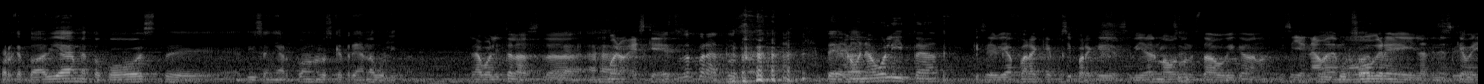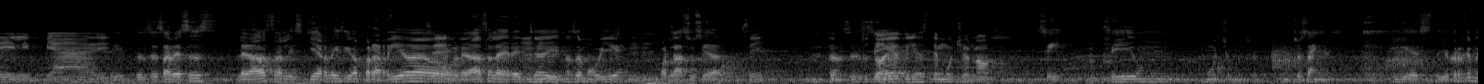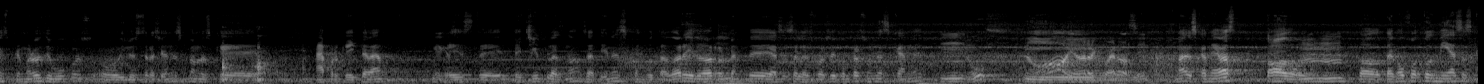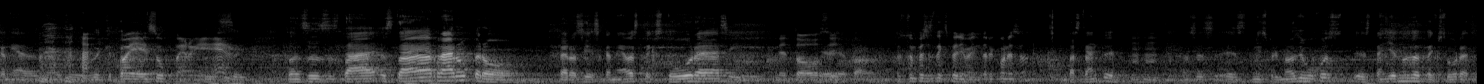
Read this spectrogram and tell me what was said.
Porque todavía me tocó este, diseñar con los que traían la bolita. La bolita, las. la- La- ajá. bueno, es que estos aparatos tenían una bolita que servía para que, pues sí, para que se viera el mouse donde estaba ubicado, ¿no? Y se llenaba El de cursor. mugre y la tenías Sí. que abrir y limpiar. Y... Sí, entonces a veces le dabas a la izquierda y se iba para arriba Sí. o le dabas a la derecha Ujú. y no se movía Ujú. por la suciedad. ¿Sí? Entonces Tú sí, todavía utilizaste mucho el mouse. sí, Ujú. sí, un, mucho, mucho, muchos años. Y este, yo creo que mis primeros dibujos o ilustraciones con los que, ah, porque ahí te va, ¿Qué cosa? Este, te chiflas, ¿no? O sea, tienes computadora y luego de repente haces el esfuerzo y compras un escáner. Mm, uf, no, Y- yo recuerdo, sí. No, escaneabas todo, todo. Tengo fotos mías escaneadas. ¿no? De que Oye, súper bien. Sí. Entonces está, está raro, pero, pero sí, escaneabas texturas y De todo, sí. de todo. Entonces tú empezaste a experimentar con eso. bastante. Entonces es- mis primeros dibujos están llenos de texturas.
